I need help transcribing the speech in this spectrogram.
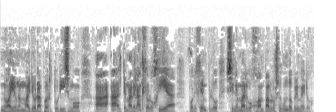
no hay un mayor aperturismo al tema de la angiología, por ejemplo. Sin embargo, Juan Pablo II primero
